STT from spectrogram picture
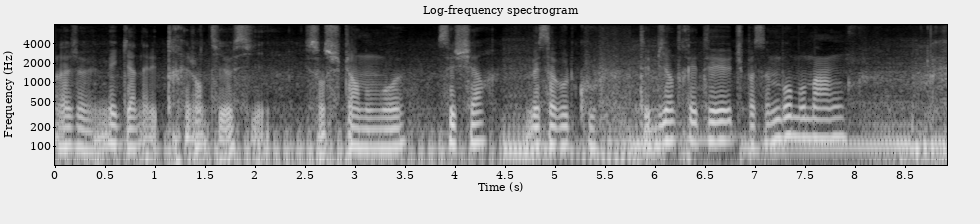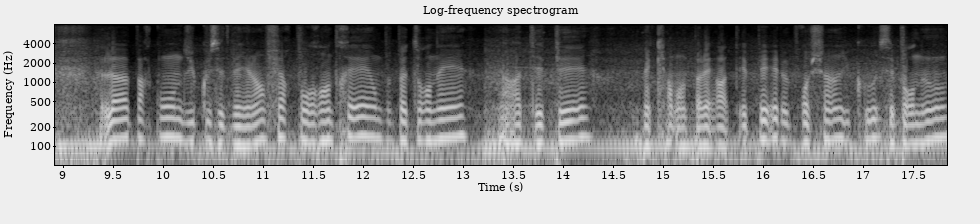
Là j'avais Megan, elle est très gentille aussi. Ils sont super nombreux. C'est cher, mais ça vaut le coup. T'es bien traité, tu passes un bon moment. Là par contre du coup c'est devenu l'enfer pour rentrer, on peut pas tourner. RATP, mais clairement pas les RATP. Le prochain du coup c'est pour nous.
